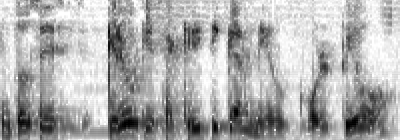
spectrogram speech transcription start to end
Entonces creo que esa crítica me golpeó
